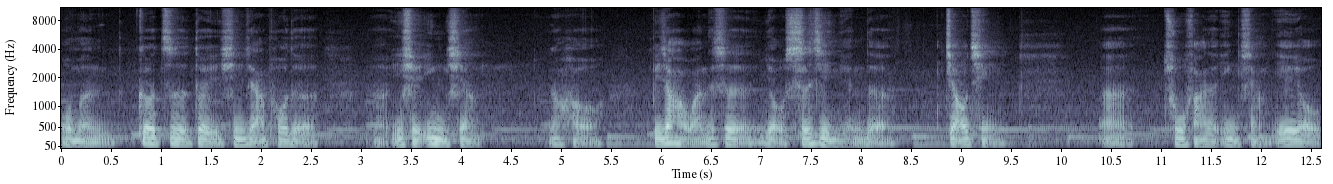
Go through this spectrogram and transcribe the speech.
我们各自对新加坡的呃一些印象，然后比较好玩的是有十几年的交情，呃，出发的印象，也有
